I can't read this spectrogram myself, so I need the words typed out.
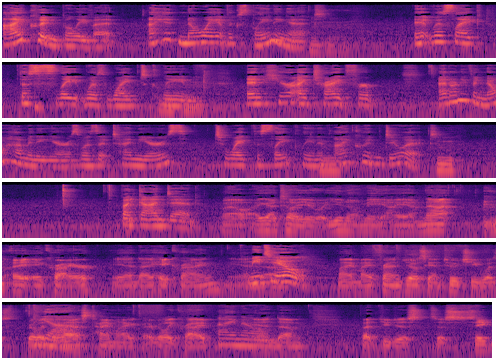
I couldn't believe it. I had no way of explaining it. Mm-hmm. It was like the slate was wiped clean. Mm-hmm. And here I tried for, I don't even know how many years. Was it 10 years to wipe the slate clean? And mm. I couldn't do it. Mm. But God did. Well, I got to tell you, you know me. I am not a, a crier, and I hate crying. And, me too. Uh, my, my friend Joe Santucci was really yeah. the last time I, I really cried. I know. And um, but you just just see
